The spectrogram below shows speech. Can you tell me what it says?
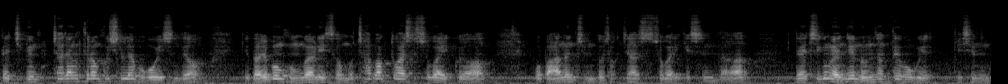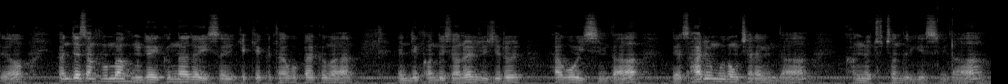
네, 지금 차량 트렁크 실내 보고 계신데요. 넓은 공간이 있어 뭐 차박도 하실 수가 있고요. 뭐 많은 짐도 적재하실 수가 있겠습니다. 네, 지금 엔진 룸 상태 보고 계시는데요. 현재 상품화 공정이 끝나져 있어 이렇게 깨끗하고 깔끔한 엔진 컨디션을 유지를 하고 있습니다. 네, 사륜구동 차량입니다. 강력 추천드리겠습니다.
